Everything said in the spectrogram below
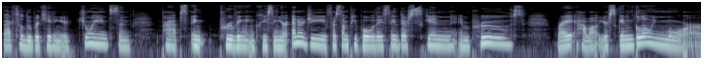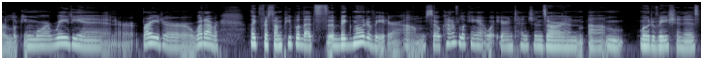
back to lubricating your joints and perhaps improving, increasing your energy. For some people, they say their skin improves right? How about your skin glowing more or looking more radiant or brighter or whatever? Like for some people, that's a big motivator. Um, so kind of looking at what your intentions are and um, motivation is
